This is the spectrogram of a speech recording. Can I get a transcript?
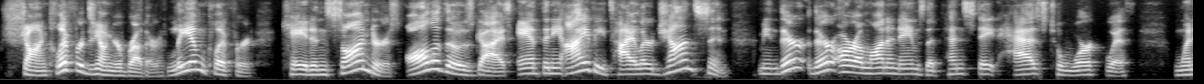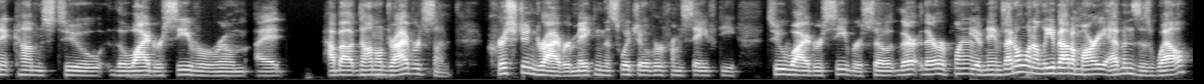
Sean Clifford's younger brother, Liam Clifford, Kaden Saunders, all of those guys, Anthony Ivey, Tyler Johnson. I mean, there there are a lot of names that Penn State has to work with when it comes to the wide receiver room. I, how about Donald Driver's son, Christian Driver, making the switch over from safety to wide receivers. So there there are plenty of names. I don't want to leave out Omari Evans as well.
